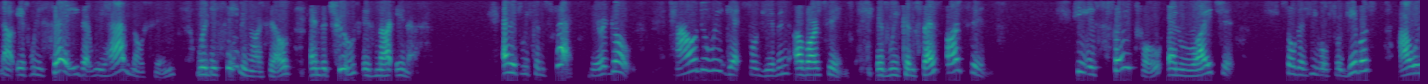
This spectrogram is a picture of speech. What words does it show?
Now, if we say that we have no sin, we're deceiving ourselves and the truth is not in us. And if we confess, there it goes. How do we get forgiven of our sins? If we confess our sins, he is faithful and righteous so that he will forgive us our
